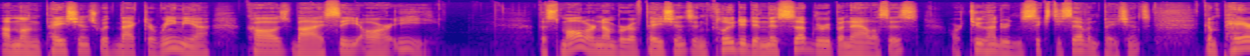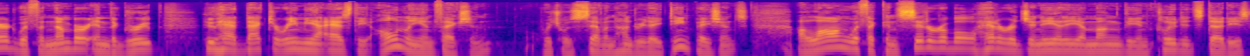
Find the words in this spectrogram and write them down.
among patients with bacteremia caused by CRE. The smaller number of patients included in this subgroup analysis, or 267 patients, compared with the number in the group who had bacteremia as the only infection, which was 718 patients, along with a considerable heterogeneity among the included studies,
